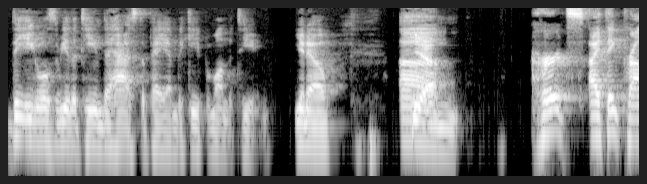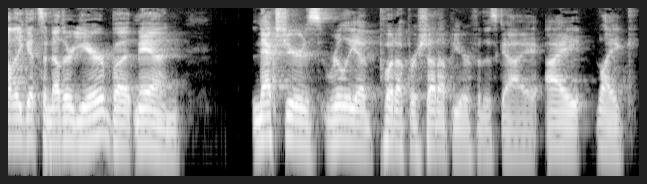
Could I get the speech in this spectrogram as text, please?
the Eagles to be the team that has to pay him to keep him on the team, you know? Um, Yeah. Hurts, I think, probably gets another year, but man, next year's really a put up or shut up year for this guy. I like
